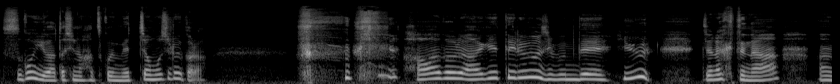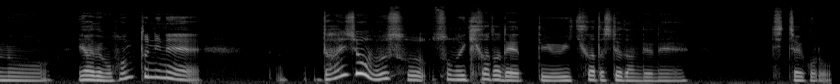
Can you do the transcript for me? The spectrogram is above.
すごいよ私の初恋。めっちゃ面白いから。ハードル上げてる自分で。ヒュー。じゃなくてなあのいやでも本当にね大丈夫？そその生き方でっていう生き方してたんだよね。ちっちゃい頃。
